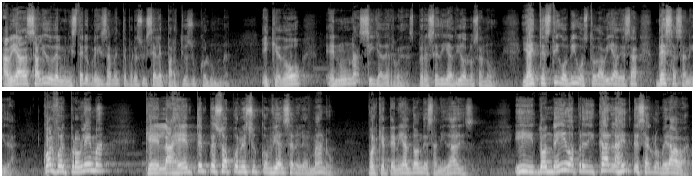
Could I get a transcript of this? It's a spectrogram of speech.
había salido del ministerio precisamente por eso y se le partió su columna y quedó en una silla de ruedas. Pero ese día Dios lo sanó. Y hay testigos vivos todavía de esa, de esa sanidad. ¿Cuál fue el problema? Que la gente empezó a poner su confianza en el hermano, porque tenía el don de sanidades. Y donde iba a predicar la gente se aglomeraba.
